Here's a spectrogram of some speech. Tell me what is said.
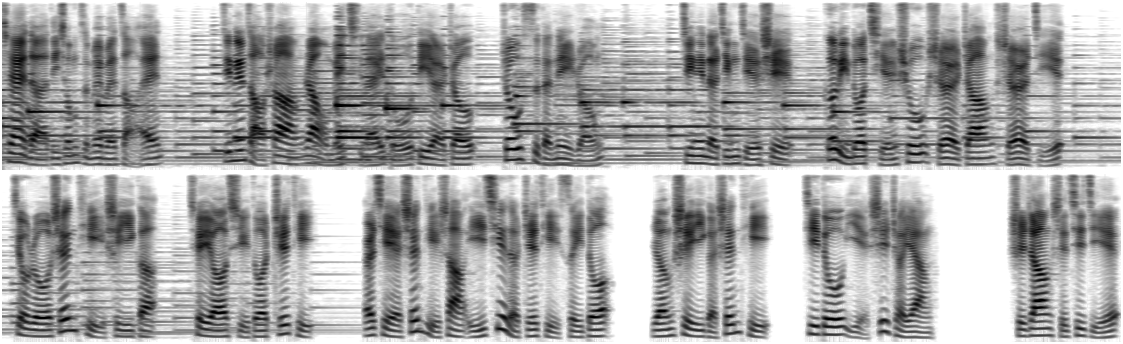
亲爱的弟兄姊妹们，早安！今天早上，让我们一起来读第二周周四的内容。今天的经节是《哥林多前书》十二章十二节：“就如身体是一个，却有许多肢体，而且身体上一切的肢体虽多，仍是一个身体。基督也是这样。”十章十七节：“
